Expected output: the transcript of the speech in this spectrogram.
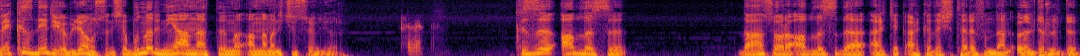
Ve kız ne diyor biliyor musun? İşte bunları niye anlattığımı anlaman için söylüyorum. Evet. Kızı ablası daha sonra ablası da erkek arkadaşı tarafından öldürüldü.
